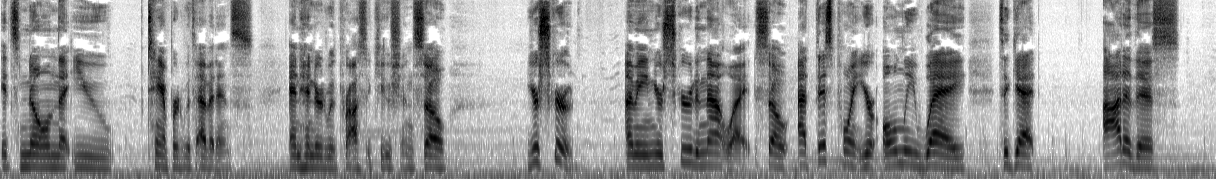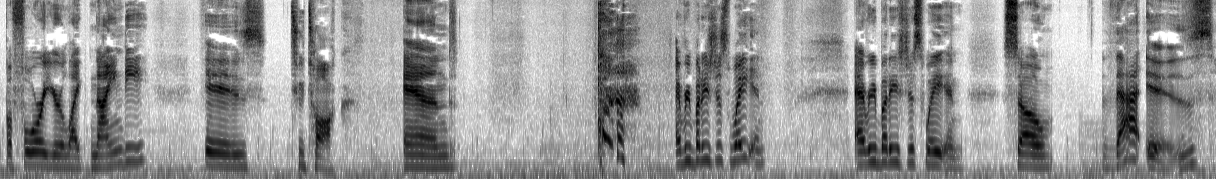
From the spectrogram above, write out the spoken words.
it's known that you tampered with evidence and hindered with prosecution. So you're screwed. I mean, you're screwed in that way. So at this point, your only way to get out of this before you're like 90 is to talk. And everybody's just waiting. Everybody's just waiting. So that is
